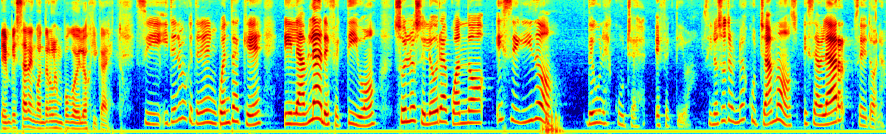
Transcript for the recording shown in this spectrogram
empezar a encontrarle un poco de lógica a esto. Sí, y tenemos que tener en cuenta que el hablar efectivo solo se logra cuando es seguido de una escucha efectiva. Si nosotros no escuchamos, ese hablar se detona.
